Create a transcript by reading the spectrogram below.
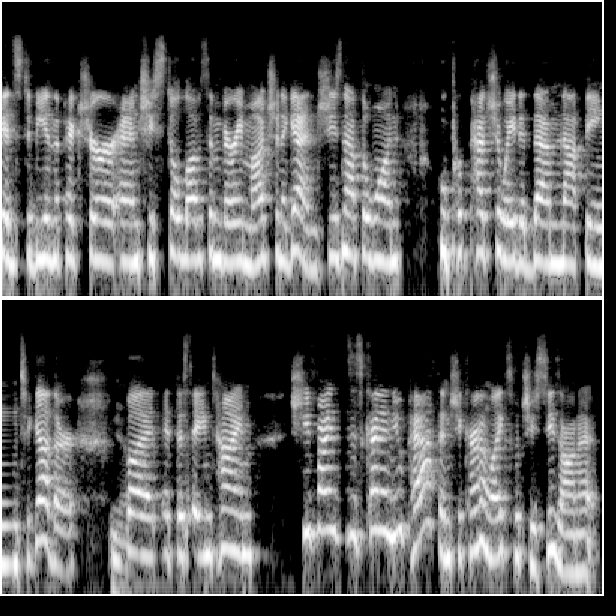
kids to be in the picture and she still loves him very much. And again, she's not the one who perpetuated them not being together. Yeah. But at the same time, she finds this kind of new path and she kind of likes what she sees on it.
